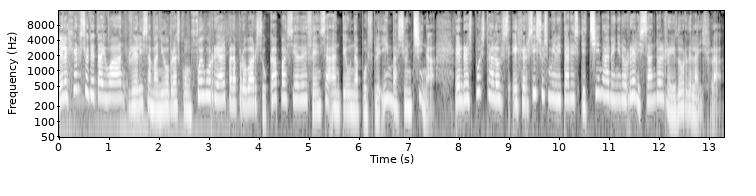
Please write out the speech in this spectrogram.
El ejército de Taiwán realiza maniobras con fuego real para probar su capacidad de defensa ante una posible invasión china, en respuesta a los ejercicios militares que China ha venido realizando alrededor de la isla.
